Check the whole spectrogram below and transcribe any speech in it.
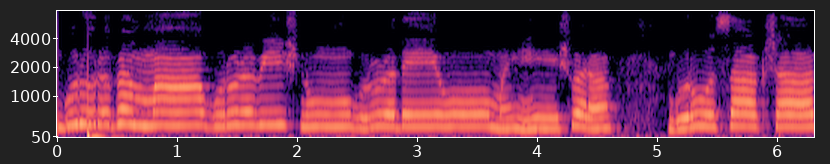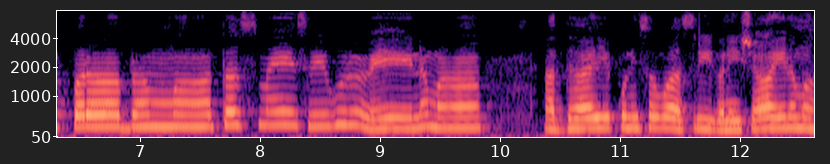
गुरुर्ब्रह्मा गुरुर्विष्णू गुरुर्देव महेश्वरा. गुरु साक्षात परब्रह्म तस्मै श्री गुरुवे नमः. अध्याय एकोणीसावा श्री गणेशाय नम.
